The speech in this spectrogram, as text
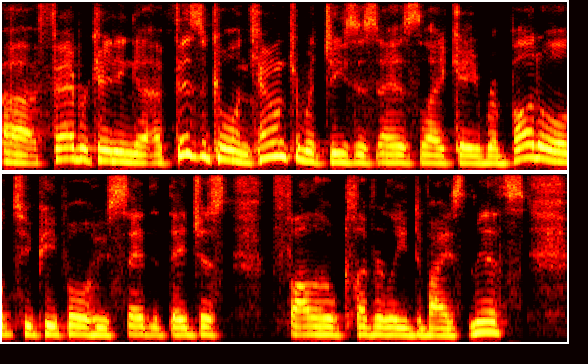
uh, fabricating a, a, physical encounter with Jesus as like a rebuttal to people who say that they just follow cleverly devised myths,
